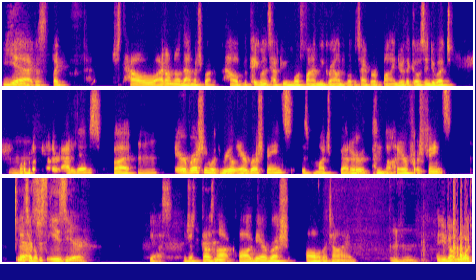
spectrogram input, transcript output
Yeah, because like just how I don't know that much about how the pigments have to be more finely ground about the type of binder that goes into it or Mhm. about the other additives. But Mhm. airbrushing with real airbrush paints is much better than not airbrush paints. Yeah, That's like it's a- just easier. Yes, it just does not clog the airbrush all the time, hmm and you don't know what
